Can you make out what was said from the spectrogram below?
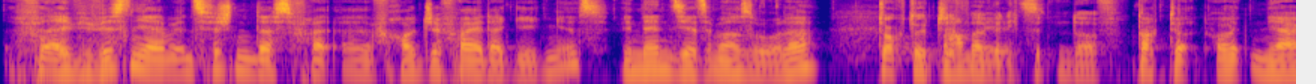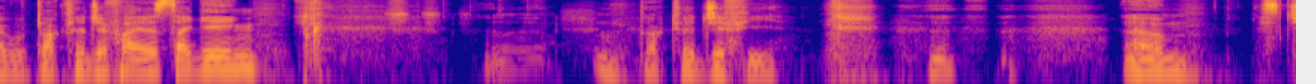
Weil Wir wissen ja inzwischen, dass äh, Frau Giffey dagegen ist. Wir nennen sie jetzt immer so, oder? Dr. Wir wenn ich bitten darf. Dr. oh, ja gut, Dr. Giffey ist dagegen. Dr. Jiffy. ähm, ist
